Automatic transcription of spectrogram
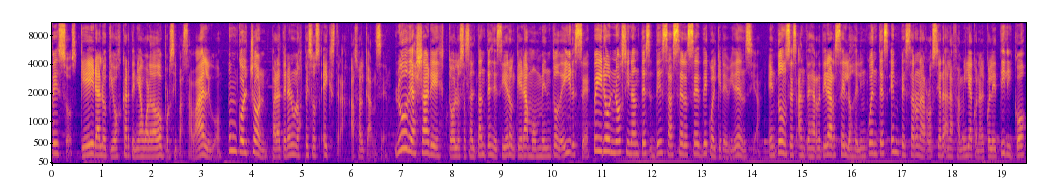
pesos, que era lo que Oscar tenía guardado por si pasaba algo. Un colchón para tener unos pesos extra a su alcance. Luego de hallar esto, los asaltantes decidieron que era momento de irse, pero no sin antes deshacerse de cualquier evidencia. Entonces, antes de retirarse, los delincuentes empezaron a rociar a la familia con alcohol etílico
